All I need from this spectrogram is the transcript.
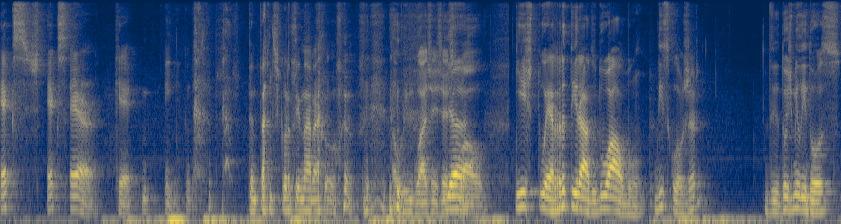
ex, XR, que é. Tentar descortinar a. A linguagem gestual. Isto é retirado do álbum Disclosure de 2012.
